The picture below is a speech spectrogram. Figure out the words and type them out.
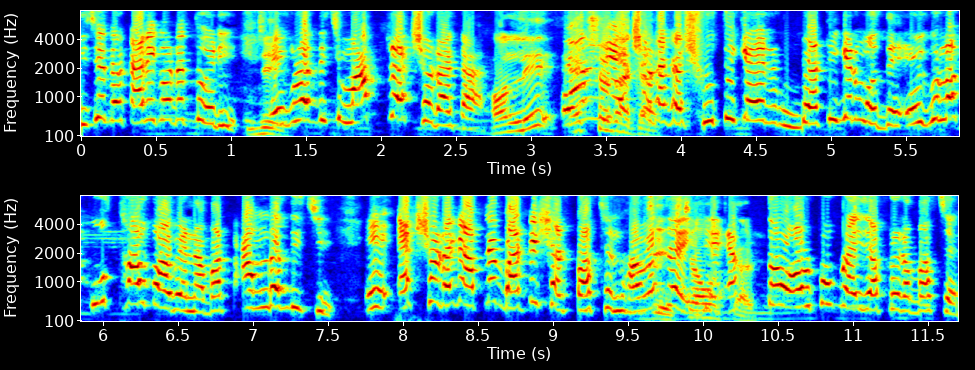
নিজেদের কারিগরের তৈরি। এগুলো দিচ্ছি মাত্র একশো টাকা। অনলি একশো Only টাকা টাকা। সুতিকের ব্যাটিকের মধ্যে এগুলো কোথাও পাবে না বাট আমরা দিচ্ছি। এই একশো টাকা আপনি বাটিক শার্ট পাচ্ছেন ভাবা যায় যে এত অল্প প্রাইস আপনারা পাচ্ছেন।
